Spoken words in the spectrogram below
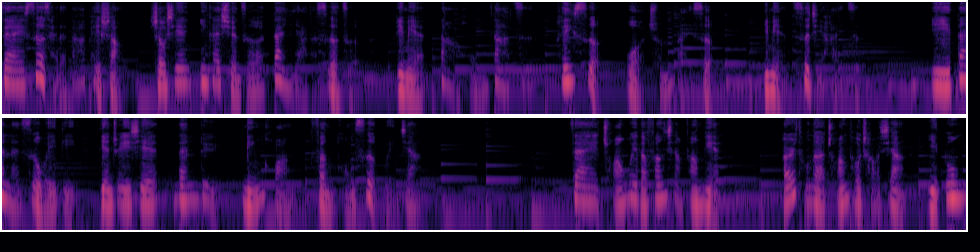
在色彩的搭配上，首先应该选择淡雅的色泽，避免大红大紫、黑色或纯白色，以免刺激孩子。以淡蓝色为底，点缀一些丹绿、明黄、粉红色为佳。在床位的方向方面，儿童的床头朝向以东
